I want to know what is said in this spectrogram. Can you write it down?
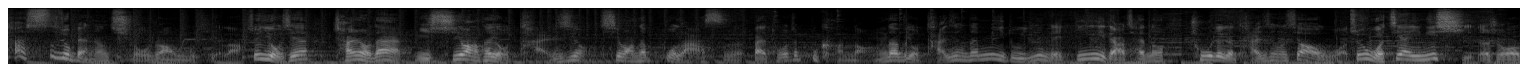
它丝就变成球状物体了，所以有些缠手带，你希望它有弹性，希望它不拉丝，拜托，这不可能的。有弹性，它密度一定得低一点，才能出这个弹性的效果。所以我建议你洗的时候，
